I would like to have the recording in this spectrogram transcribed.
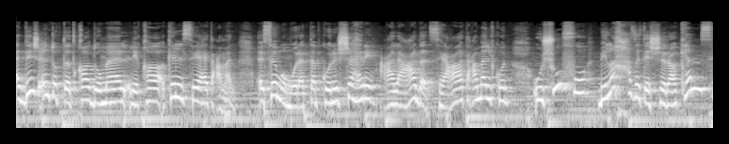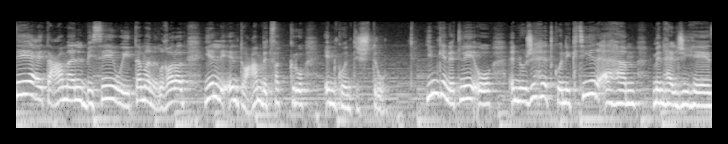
قديش أنتم بتتقاضوا مال لقاء كل ساعة عمل. قسموا مرتبكم الشهري على عدد ساعات عملكم. وشوفوا بلحظة الشراء كم ساعة عمل بيساوي ثمن الغرض يلي أنتم عم بتفكروا إنكم تشتروه. يمكن تلاقوا إنه جهدكم كتير أهم من هالجهاز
